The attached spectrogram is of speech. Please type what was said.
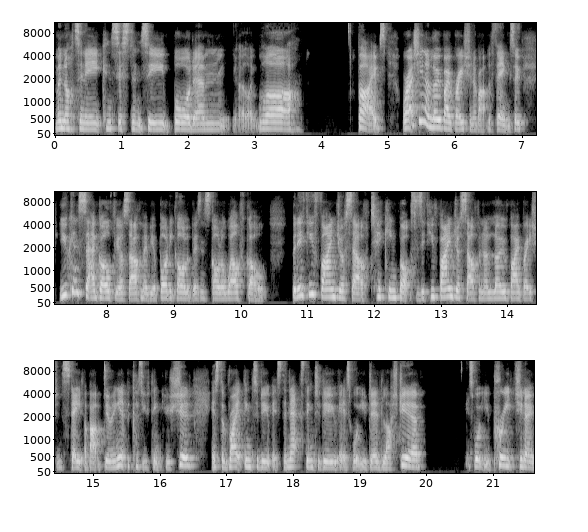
monotony, consistency, boredom, like blah, vibes, we're actually in a low vibration about the thing. So you can set a goal for yourself, maybe a body goal, a business goal, a wealth goal. But if you find yourself ticking boxes, if you find yourself in a low vibration state about doing it because you think you should, it's the right thing to do, it's the next thing to do, it's what you did last year, it's what you preach, you know,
